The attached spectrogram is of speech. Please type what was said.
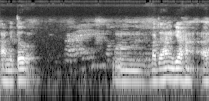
और नित तो, बजान गया हाँ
